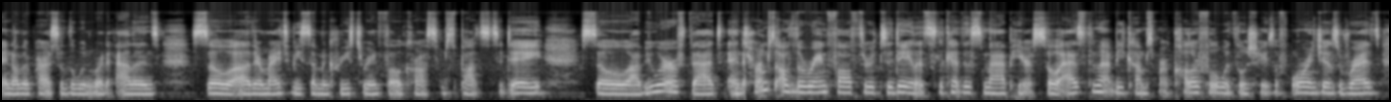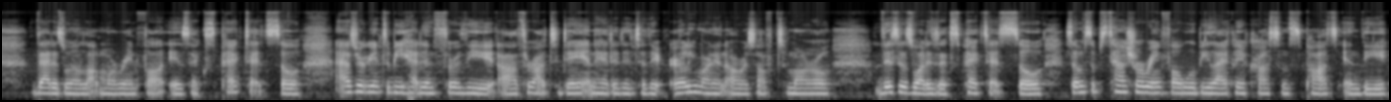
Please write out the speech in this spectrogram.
and other parts of the Windward Islands. So uh, there might be some increased rainfall across some spots today. So uh, beware of that. And in terms of the rainfall through today, let's look at this map here. So as the map becomes more colorful with those shades of oranges, reds, that is when a lot more rainfall is expected. So as we're going to be heading through the uh, throughout today and headed into the early morning hours of tomorrow, this is what is expected. So some substantial rainfall will be likely across some spots in the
